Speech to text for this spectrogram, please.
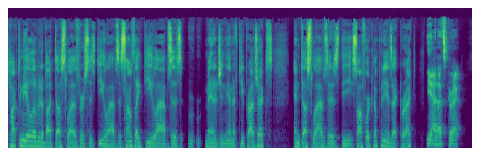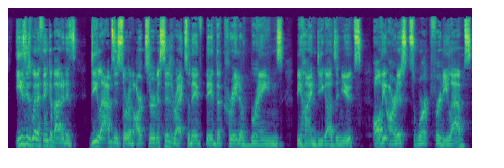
talk to me a little bit about Dust Labs versus DeLabs. It sounds like DeLabs is managing the NFT projects and Dust Labs is the software company. Is that correct? Yeah, that's correct. Easiest way to think about it is DeLabs is sort of art services, right? So they've they've the creative brains behind DeGods and y00ts. All the artists work for DeLabs.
